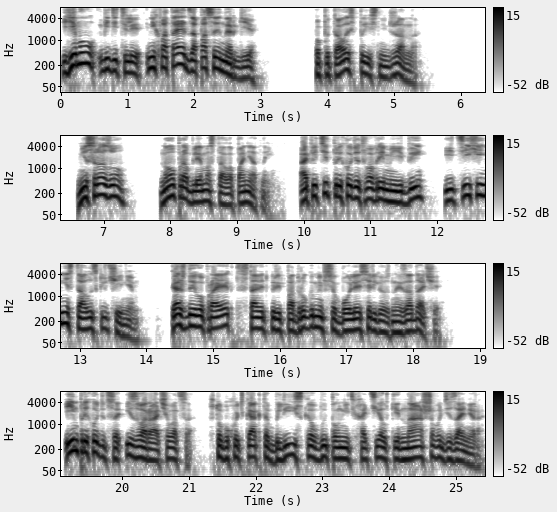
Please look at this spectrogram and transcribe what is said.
Ему, видите ли, не хватает запаса энергии. Попыталась пояснить Жанна. Не сразу, но проблема стала понятной. Аппетит приходит во время еды, и Тихий не стал исключением. Каждый его проект ставит перед подругами все более серьезные задачи. Им приходится изворачиваться, чтобы хоть как-то близко выполнить хотелки нашего дизайнера.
